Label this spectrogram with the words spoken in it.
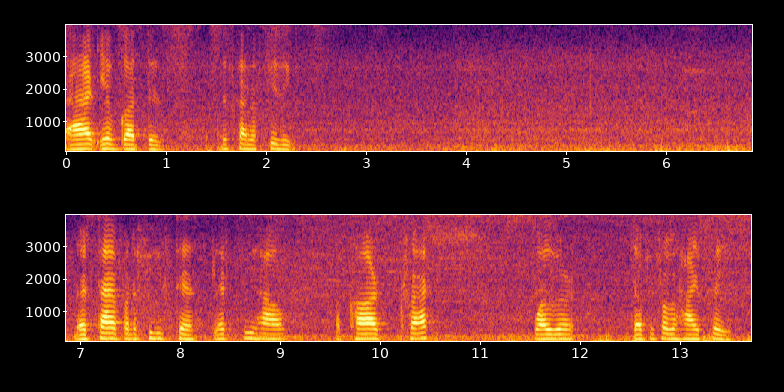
And you've got this this kind of physics. Now it's time for the physics test. Let's see how a car crash while we're jumping from a high place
